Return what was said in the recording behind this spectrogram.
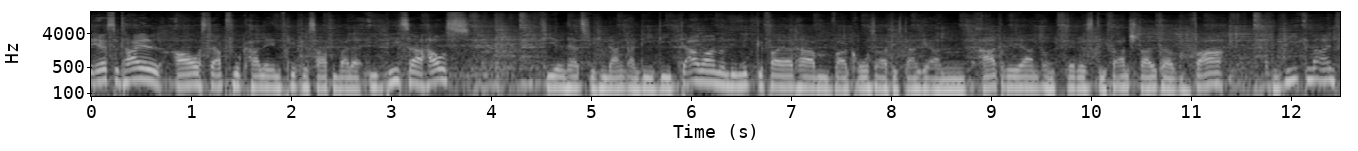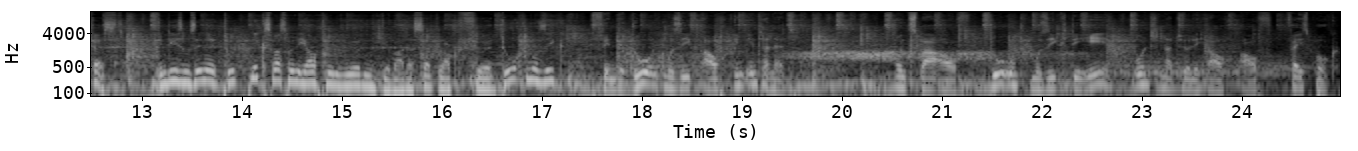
Der erste Teil aus der Abflughalle in Friedrichshafen bei der Ibiza House. Vielen herzlichen Dank an die, die da waren und die mitgefeiert haben. War großartig. Danke an Adrian und Ferris, die Veranstalter. War wie immer ein Fest. In diesem Sinne, tut nichts, was wir nicht auch tun würden. Hier war das Set Rock für Du und Musik. Finde Du und Musik auch im Internet. Und zwar auf duundmusik.de und natürlich auch auf Facebook.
